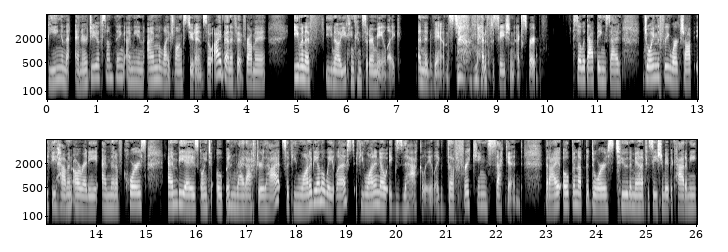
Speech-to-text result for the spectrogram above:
being in the energy of something. I mean, I'm a lifelong student, so I benefit from it, even if, you know, you can consider me like an advanced manifestation expert. So, with that being said, join the free workshop if you haven't already. And then, of course, MBA is going to open right after that. So, if you want to be on the wait list, if you want to know exactly like the freaking second that I open up the doors to the Manifestation Babe Academy,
